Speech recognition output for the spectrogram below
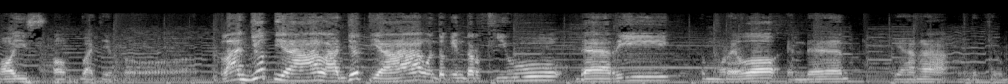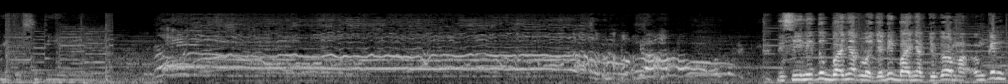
Voice of Bajeto. Lanjut ya, lanjut ya untuk interview dari Morello and then ya nggak untuk VOB itu sendiri. Di sini tuh banyak loh jadi banyak juga mungkin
